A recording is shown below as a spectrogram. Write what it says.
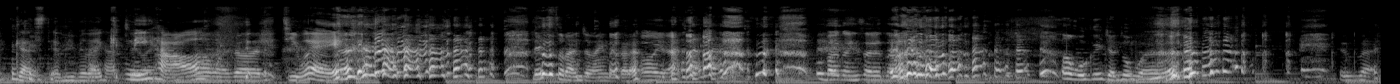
guests, and we'd be I like, had to, 你 Oh 好 my god. 几位レストランじゃないんだから。 Oh yeah バカにされたあ、我可以讲中文。うざい。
